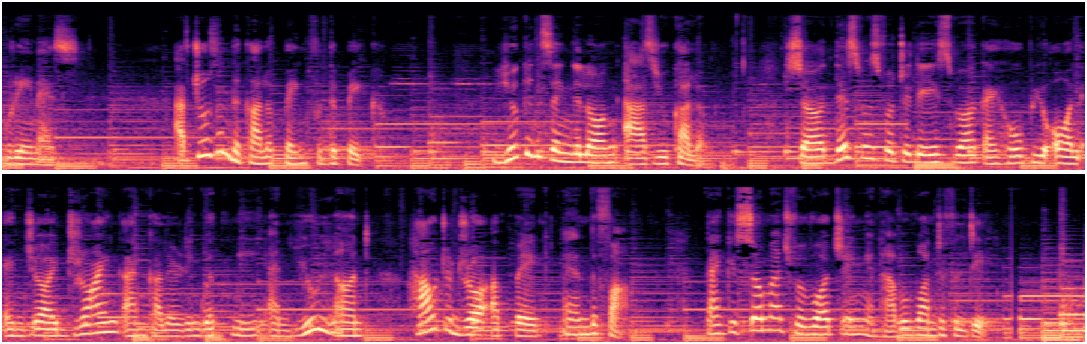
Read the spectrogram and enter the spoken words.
green is. I've chosen the color pink for the pig. You can sing along as you color. So, this was for today's work. I hope you all enjoyed drawing and coloring with me and you learned how to draw a pig in the farm. Thank you so much for watching and have a wonderful day.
